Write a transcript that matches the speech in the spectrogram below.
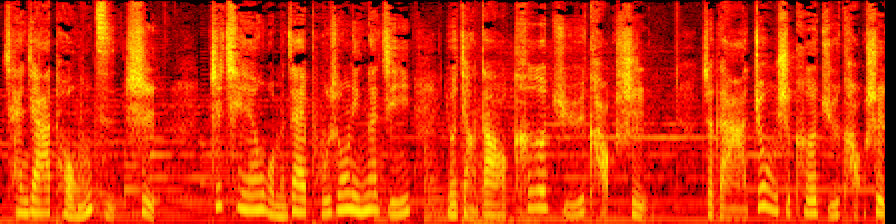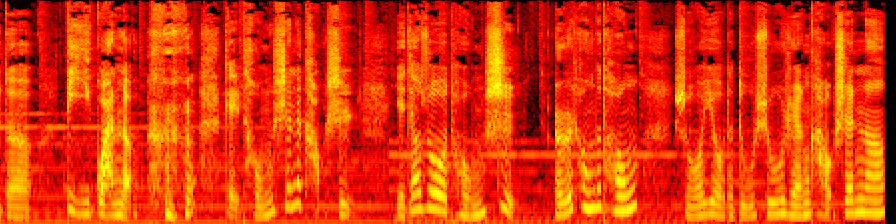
参加童子试。之前我们在蒲松龄那集有讲到科举考试。这个啊，就是科举考试的第一关了，给童生的考试，也叫做童试，儿童的童，所有的读书人考生呢，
